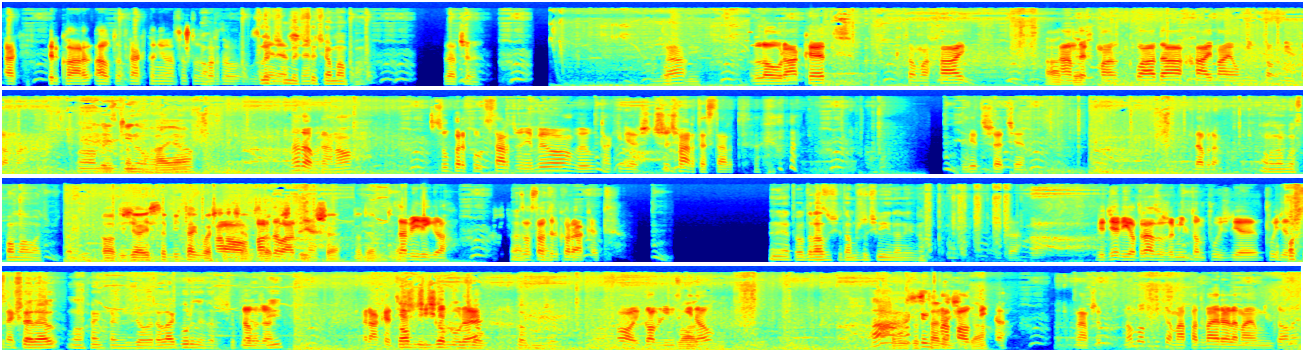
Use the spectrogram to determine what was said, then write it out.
Tak, tylko autotrack to nie ma co tu O, bardzo Lecimy, zmieniać, nie? trzecia mapa. Zobaczymy. Dobra. Low Racket, kto ma high? Ander. Andech ma kłada, high mają Milton, Milton ma. O, Andrzej Milton zginął. No dobra, no. Super full startu nie było, był taki wiesz, 3 czwarte start. Dwie trzecie. Dobra, Można go spamować. O, widziałeś sobie i tak właśnie O, chciałem bardzo ładnie. większe zabili go. tak, Został tak. tylko rakiet. Nie, to od razu się tam rzucili na niego. Dobra. Wiedzieli od razu, że Milton pójdzie, pójdzie do Poszedł już sekret. RL, no chęć tam już wziął RL, górny teraz się Dobrze. pojawi. Rakiet już Goblin, ciśnie Goblin górę. wziął. Goblin wziął. No. Oj, Goblin zginął. A, Mapa odbita. Znaczy, no odbita mapa, dwa RL mają Miltony.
